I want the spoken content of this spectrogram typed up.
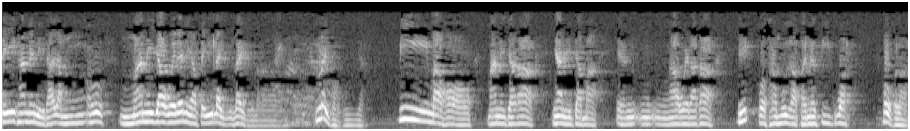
သေကြီးခန်းနဲ့နေတာကြဟိုမန်နေဂျာဝယ်တဲ့နေရာသေကြီးလိုက်လိုက်လို့လားမလိုက်ပါဘူးကြာပြီးမှဟောမန်နေဂျာကညနေကြမှာငါဝယ်တာကဟင်ပေါ်ခါမှုကဘယ်နှစီကွာဟုတ်ကလား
